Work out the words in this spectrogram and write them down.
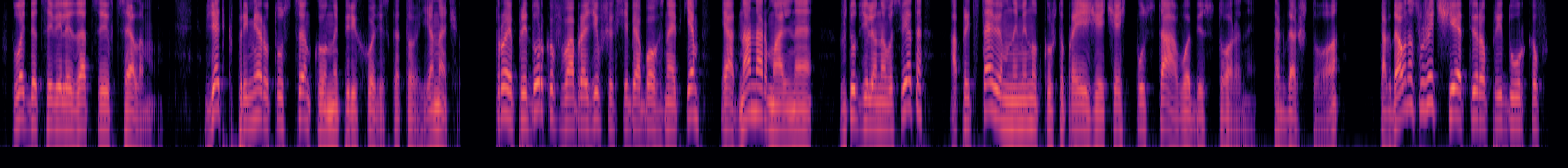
вплоть до цивилизации в целом. Взять, к примеру, ту сценку на переходе, с которой я начал. Трое придурков, вообразивших себя бог знает кем, и одна нормальная. Ждут зеленого света, а представим на минутку, что проезжая часть пуста в обе стороны. Тогда что? Тогда у нас уже четверо придурков.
